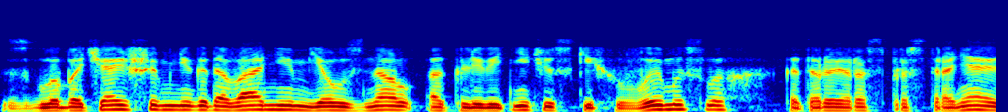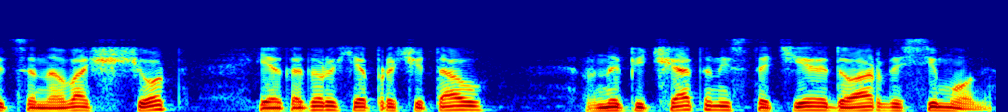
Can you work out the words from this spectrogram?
с глубочайшим негодованием я узнал о клеветнических вымыслах, которые распространяются на ваш счет и о которых я прочитал в напечатанной статье Эдуарда Симона.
